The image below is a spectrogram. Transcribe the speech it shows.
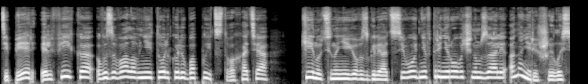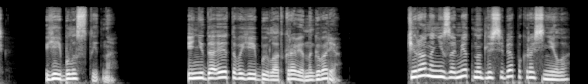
Теперь эльфийка вызывала в ней только любопытство, хотя кинуть на нее взгляд сегодня в тренировочном зале она не решилась. Ей было стыдно. И не до этого ей было, откровенно говоря. Кирана незаметно для себя покраснела.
